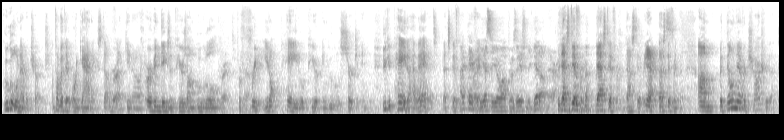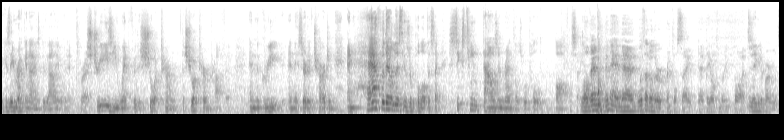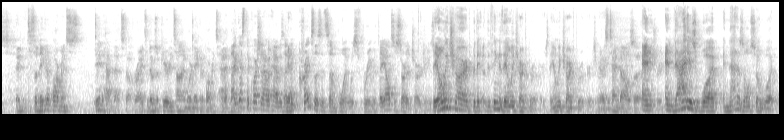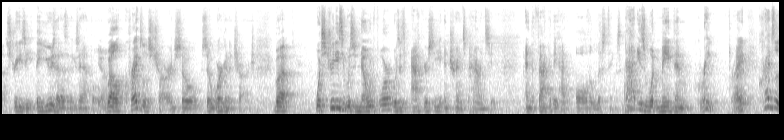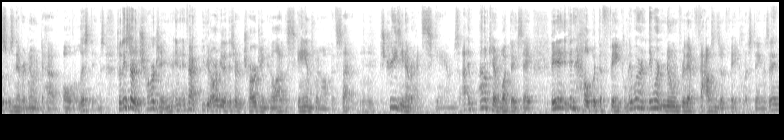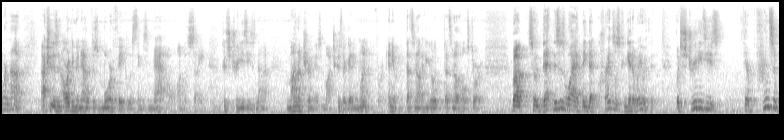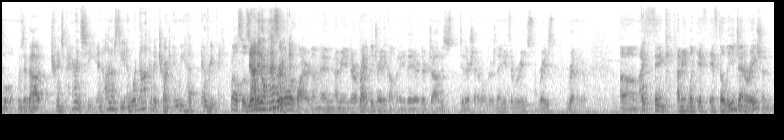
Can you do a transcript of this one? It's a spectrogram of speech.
Google will never charge. I'm talking about their organic stuff, Right. like you know, like Urban Digs appears on Google Correct, for yeah. free. You don't pay to appear in Google's search engine. You could pay to have ads. That's different. I paid right? for the SEO optimization to get on there. But that's different. That's different. That's different. Yeah, that's Yes. different though. Um, but they'll never charge for that because they recognize the value in it. Right. Street Easy went for the short term, the short term profit and the greed, and they started charging. And half of their listings were pulled off the site. Sixteen thousand rentals were pulled off the site. Well, then then they had that. What was that other rental site that they ultimately bought? Naked apartments. And so Naked Apartments did have that stuff, right? So there was a period of time where Naked Apartments had. I that. guess the question I would have is I Yeah. think Craigslist at some point was free, but they also started charging as they well. only charge, but they, the thing is, they only charge brokers. They only charge brokers, Yeah, right? it was ten dollars an and entry. and that is what and that is also what Street Easy they use that as an example. Yeah. Well, Craigslist charge, so so we're going to charge. But what Street Easy was known for was its accuracy and transparency, and the fact that they had all the listings. That is what made them great. Right? Craigslist was never known to have all the listings. So they started charging, and in fact, you could argue that they started charging and a lot of the scams went off the site. Mm-hmm. Street Easy never had scams. I, I don't care what they say. They didn't it didn't help with the fake. They weren't they weren't known for their thousands of fake listings. They were not. Actually there's an argument now that there's more fake listings now on the site because Street Easy is not monitoring as much because they're getting money for it. Anyway, that's another I could go that's another whole story. But so that this is why I think that Craigslist can get away with it. But Street Easy's their principle was about transparency and honesty, and we're not going to charge, and we have everything. well, so now Zillow, they don't have Zillow everything. acquired them, and I mean they're a Right. publicly traded company. Their their job is to their shareholders. They need to raise raise revenue. Um, I think. I mean, look if if the lead generation.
